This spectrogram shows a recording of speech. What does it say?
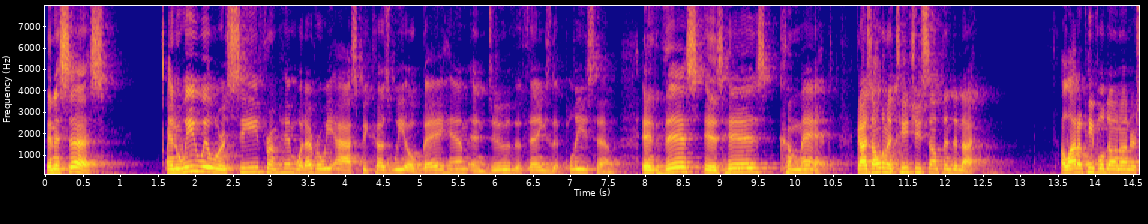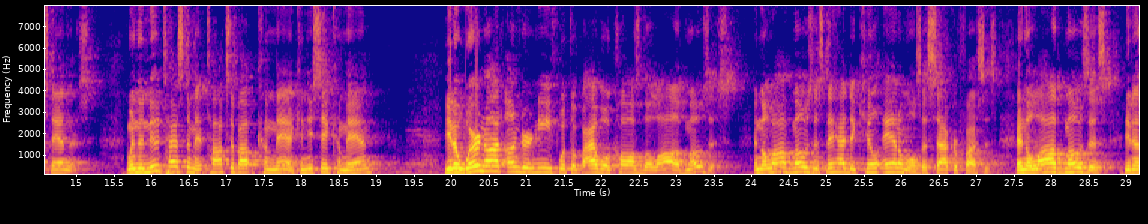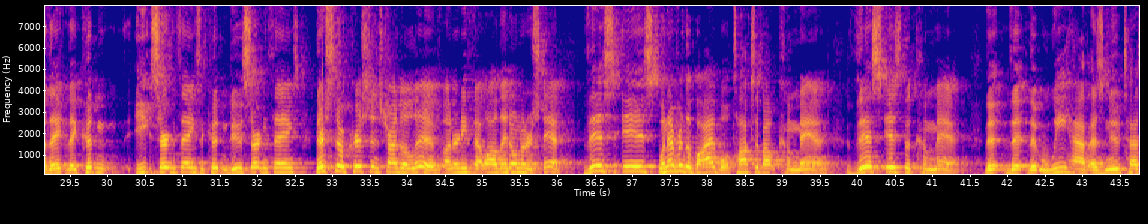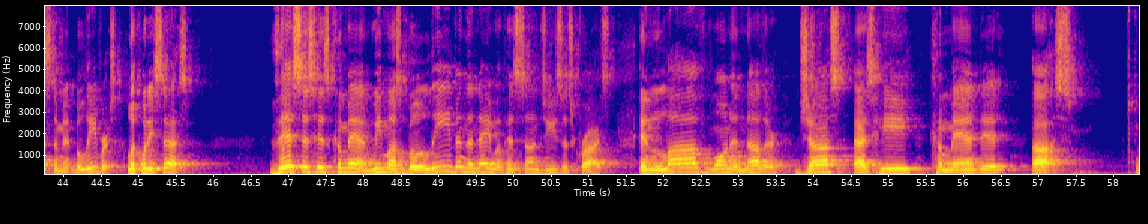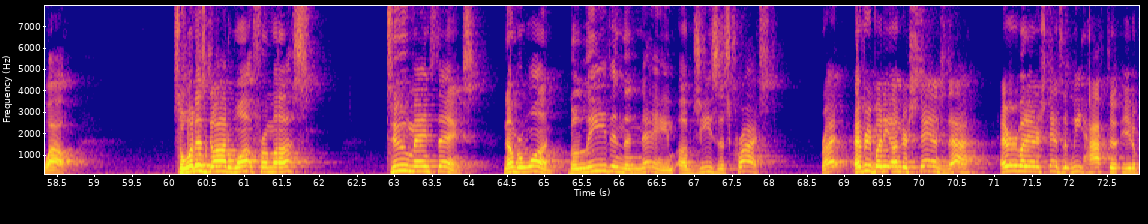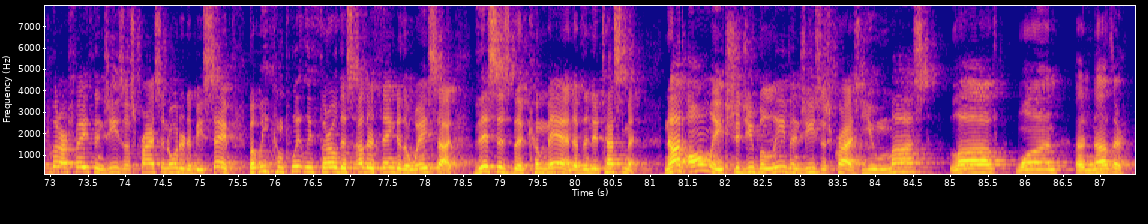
And it says, and we will receive from him whatever we ask because we obey him and do the things that please him. And this is his command. Guys, I want to teach you something tonight. A lot of people don't understand this. When the New Testament talks about command, can you say command? You know, we're not underneath what the Bible calls the law of Moses. In the law of Moses, they had to kill animals as sacrifices. And the law of Moses, you know, they, they couldn't eat certain things, they couldn't do certain things. There's still Christians trying to live underneath that law they don't understand. This is, whenever the Bible talks about command, this is the command that, that, that we have as New Testament believers. Look what he says. This is his command. We must believe in the name of his Son, Jesus Christ, and love one another just as he commanded us. Wow. So, what does God want from us? Two main things Number one, believe in the name of Jesus Christ. Right? Everybody understands that. Everybody understands that we have to you know, put our faith in Jesus Christ in order to be saved, but we completely throw this other thing to the wayside. This is the command of the New Testament. Not only should you believe in Jesus Christ, you must love one another.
